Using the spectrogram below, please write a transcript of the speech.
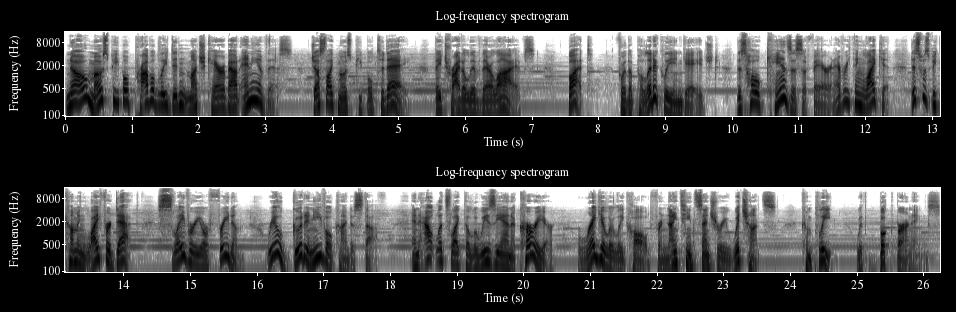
No, most people probably didn't much care about any of this, just like most people today. They try to live their lives. But for the politically engaged, this whole Kansas affair and everything like it, this was becoming life or death, slavery or freedom, real good and evil kind of stuff. And outlets like the Louisiana Courier regularly called for 19th century witch hunts, complete with book burnings.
